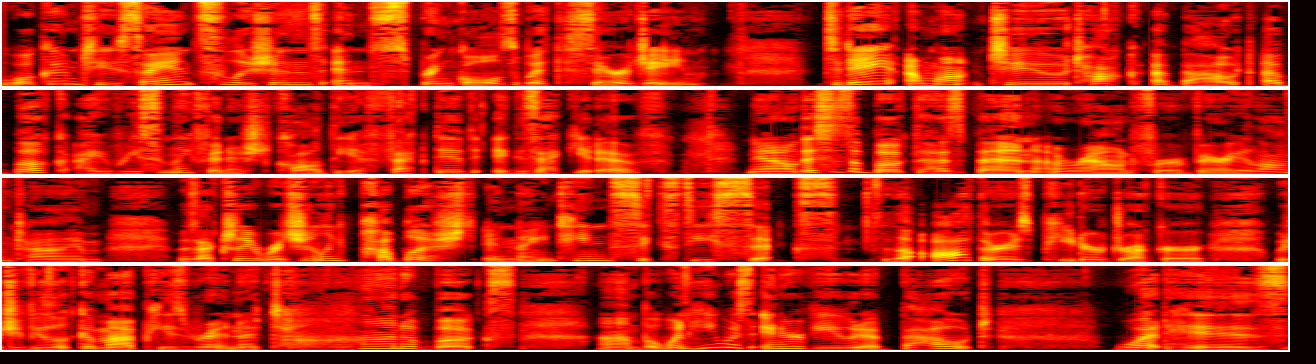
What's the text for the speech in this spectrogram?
welcome to Science Solutions and Sprinkles with Sarah Jane. Today, I want to talk about a book I recently finished called The Effective Executive. Now, this is a book that has been around for a very long time. It was actually originally published in 1966. So, the author is Peter Drucker, which, if you look him up, he's written a ton of books. Um, but when he was interviewed about what his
